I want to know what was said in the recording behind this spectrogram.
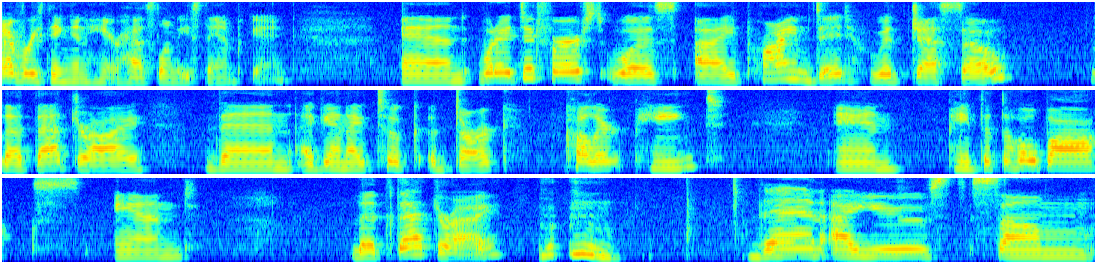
everything in here has Lindy Stamp Gang. And what I did first was I primed it with gesso, let that dry. Then again I took a dark color paint and painted the whole box and let that dry. then I used some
